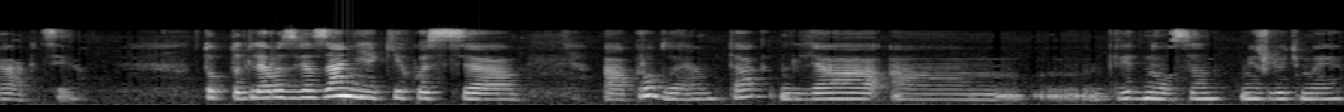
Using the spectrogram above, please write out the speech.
реакція. Тобто для розв'язання якихось е, проблем, так, для відносин між людьми,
